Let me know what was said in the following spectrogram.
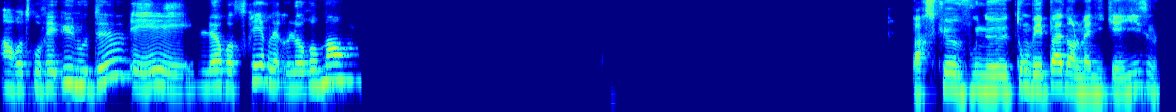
en retrouver une ou deux et leur offrir le roman parce que vous ne tombez pas dans le manichéisme.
